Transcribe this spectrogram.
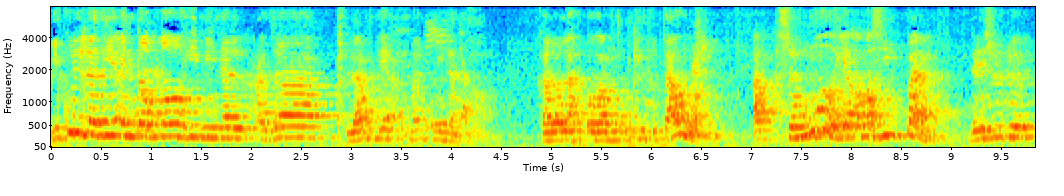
Bi kulli ladzi 'inda Allah minal azab lam ya'man minal kalaulah orang mukmin itu tahu semua yang Allah simpan dari sudut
